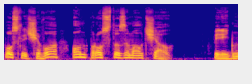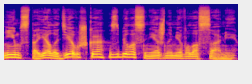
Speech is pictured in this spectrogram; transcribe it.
после чего он просто замолчал. Перед ним стояла девушка с белоснежными волосами.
